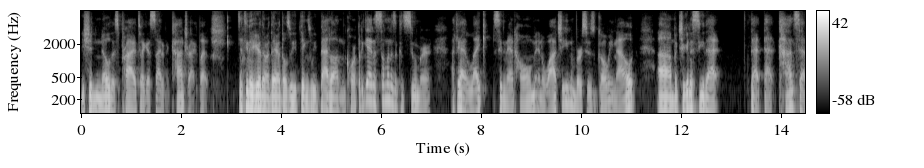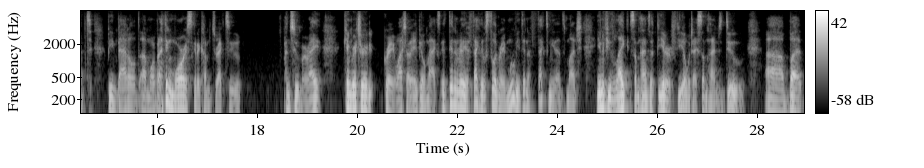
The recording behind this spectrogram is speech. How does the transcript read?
you should know this prior to, I guess, signing a contract. But it's neither here nor there. Those will be things we battle out in court. But again, as someone as a consumer, I think I like sitting at home and watching versus going out. Um, but you're going to see that that that concept being battled uh, more. But I think more is going to come direct to consumer, right? King Richard, great. Watch out HBO Max. It didn't really affect. It was still a great movie. It didn't affect me as much, even if you like sometimes a theater feel, which I sometimes do. Uh, but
